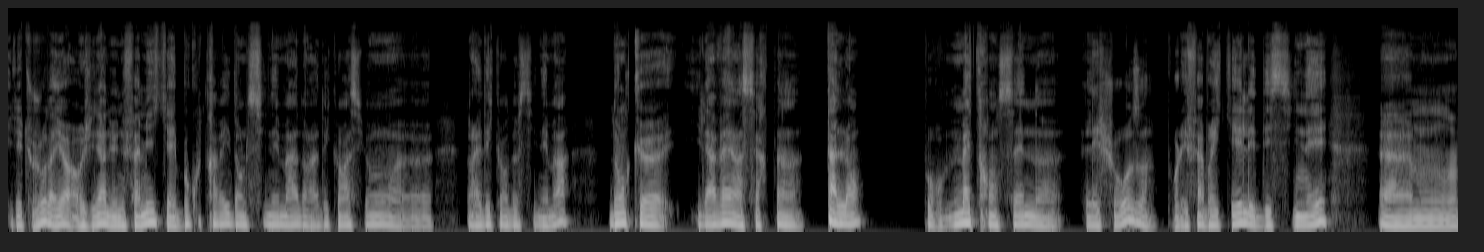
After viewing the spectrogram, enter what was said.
il est toujours d'ailleurs originaire d'une famille qui avait beaucoup travaillé dans le cinéma, dans la décoration, euh, dans les décors de cinéma. Donc, euh, il avait un certain talent pour mettre en scène euh, les choses, pour les fabriquer, les dessiner, euh,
